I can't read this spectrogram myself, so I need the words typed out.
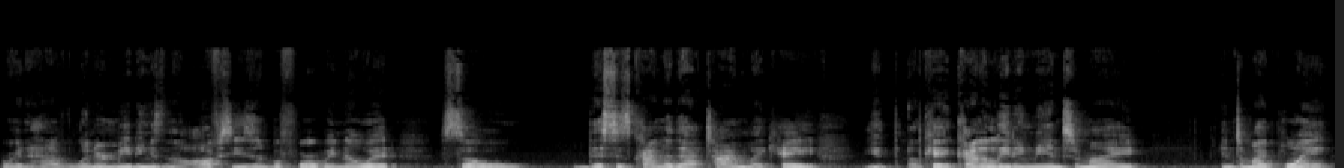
We're going to have winter meetings in the off season before we know it. So this is kind of that time like hey you okay kind of leading me into my into my point.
